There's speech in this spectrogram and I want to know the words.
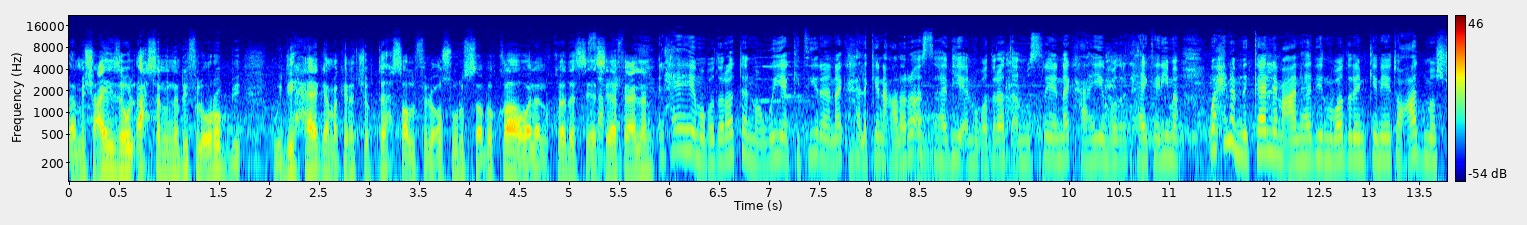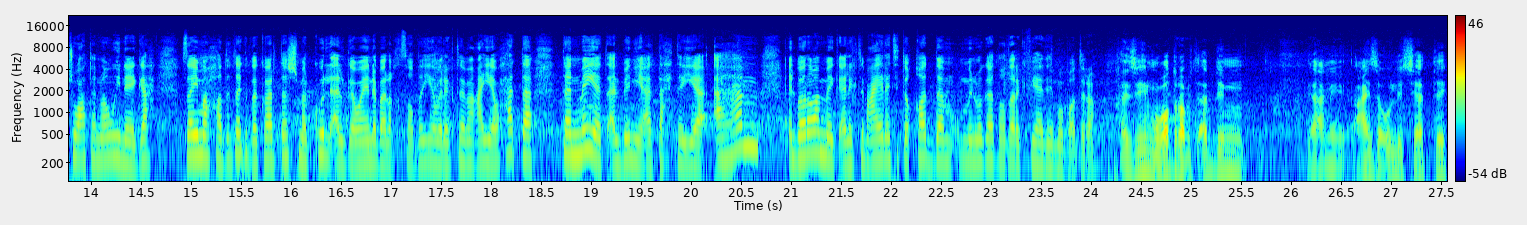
مش عايز أقول أحسن من الريف الأوروبي. ودي حاجة ما كانتش بتحصل في العصور السابقة ولا القيادة السياسية صحيح. فعلا. الحقيقة هي مبادرات تنموية كتيرة ناجحة لكن على رأس هذه المبادرات المصرية الناجحة هي مبادرة حياة كريمة. وإحنا بنتكلم عن هذه المبادرة يمكن هي تعد مشروع تنموي ناجح. زي ما حضرتك ذكرت تشمل كل الجوانب الاقتصادية والاجتماعية وحتى تنمية البنية التحتية. أهم البرامج الاجتماعية التي تقدم من وجهة نظرك في هذه المبادرة؟ هذه المبادرة بتقدم يعني عايز أقول لسيادتك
